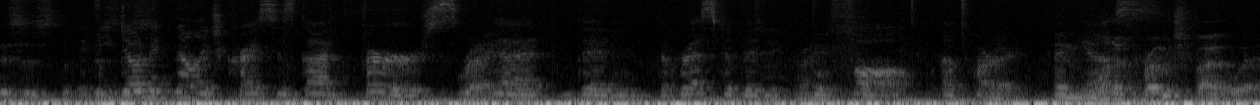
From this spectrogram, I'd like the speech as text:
this is the. if you don't acknowledge Christ as God first, Right. that, then the rest of it will fall apart. Right. And one approach, by the way,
